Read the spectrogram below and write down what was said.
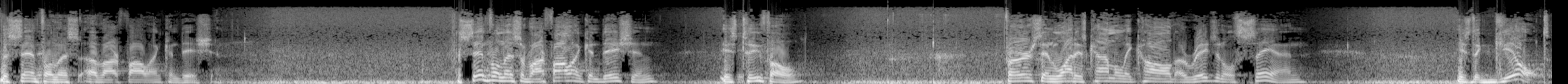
the sinfulness of our fallen condition? The sinfulness of our fallen condition is twofold. First, in what is commonly called original sin, is the guilt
